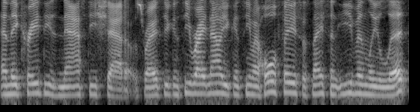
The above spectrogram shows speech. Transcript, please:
and they create these nasty shadows, right? So you can see right now, you can see my whole face is nice and evenly lit.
